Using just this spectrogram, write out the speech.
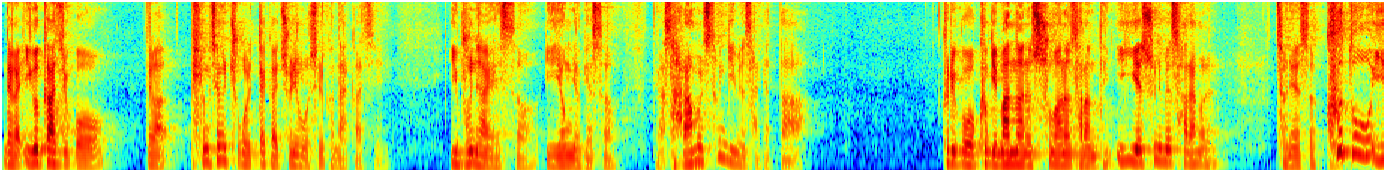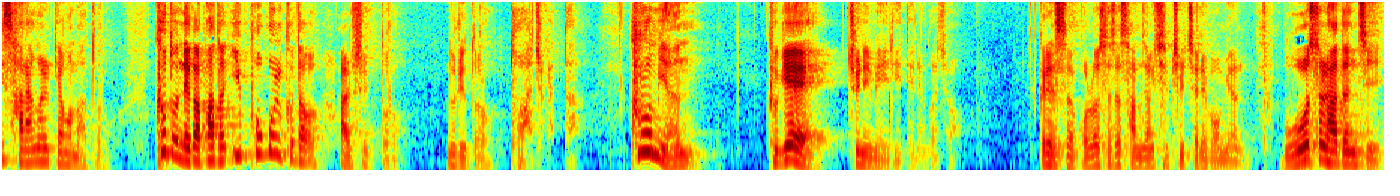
내가 이것 가지고 내가 평생 죽을 때까지 주님 오실 그날까지 이 분야에서 이 영역에서 내가 사람을 섬기며 살겠다. 그리고 거기 만나는 수많은 사람들 이 예수님의 사랑을 전해서 그도 이 사랑을 경험하도록 그도 내가 받은 이 복을 그도 알 수 있도록 누리도록 도와주겠다. 그러면 그게 주님의 일이 되는 거죠. 그래서 골로새서 3장 17절에 보면 무엇을 하든지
